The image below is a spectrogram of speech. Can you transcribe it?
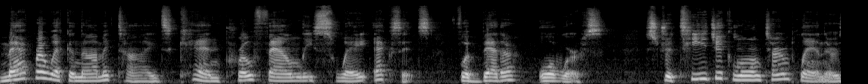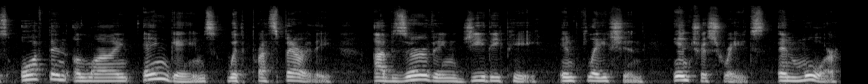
Macroeconomic tides can profoundly sway exits for better or worse. Strategic long term planners often align endgames with prosperity, observing GDP, inflation, interest rates, and more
